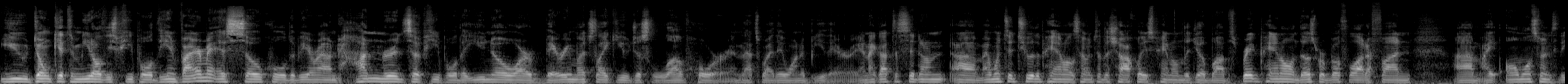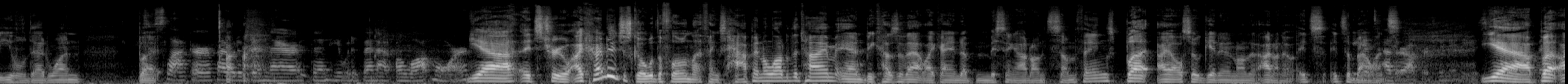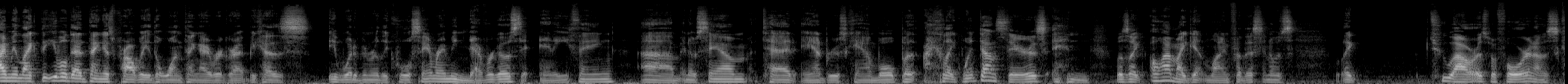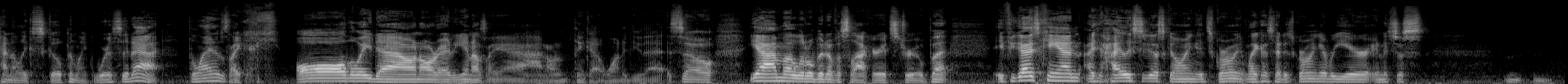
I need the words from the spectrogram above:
you don't get to meet all these people, the environment is so cool to be around hundreds of people that you know are very much like you, just love horror, and that's why they want to be there. And I got to sit on. Um, I went to two of the panels. I went to the Shockwaves panel and the Joe Bob Briggs panel, and those were both a lot of fun. Um, I almost went to the Evil Dead one. But Slacker, if I would have been there, then he would have been at a lot more. yeah, it's true. I kind of just go with the flow and let things happen a lot of the time, and because of that, like I end up missing out on some things. But I also get in on it. I don't know. It's it's a He balance. other opportunities. Yeah, but I mean, like the Evil Dead thing is probably the one thing I regret because it would have been really cool. Sam Raimi never goes to anything, um, and it was Sam, Ted, and Bruce Campbell. But I like went downstairs and was like, "Oh, I might get in line for this," and it was like two hours before, and I was kind of like scoping, like, "Where's it at?" The line was like all the way down already, and I was like, yeah, I don't think I want to do that. So yeah, I'm a little bit of a slacker. It's true, but if you guys can, I highly suggest going. It's growing, like I said, it's growing every year, and it's just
